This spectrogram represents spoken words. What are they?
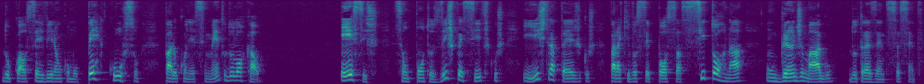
do qual servirão como percurso para o conhecimento do local. Esses são pontos específicos e estratégicos para que você possa se tornar um grande mago do 360.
